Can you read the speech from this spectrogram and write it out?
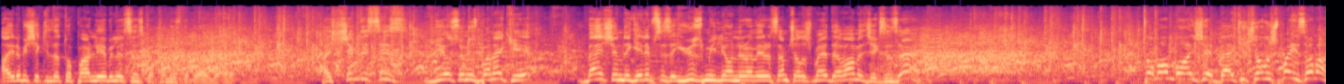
ayrı bir şekilde toparlayabilirsiniz kafanızda arada. Evet. Ha şimdi siz diyorsunuz bana ki... Ben şimdi gelip size 100 milyon lira verirsem çalışmaya devam edeceksiniz ha? Tamam Bayce belki çalışmayız ama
